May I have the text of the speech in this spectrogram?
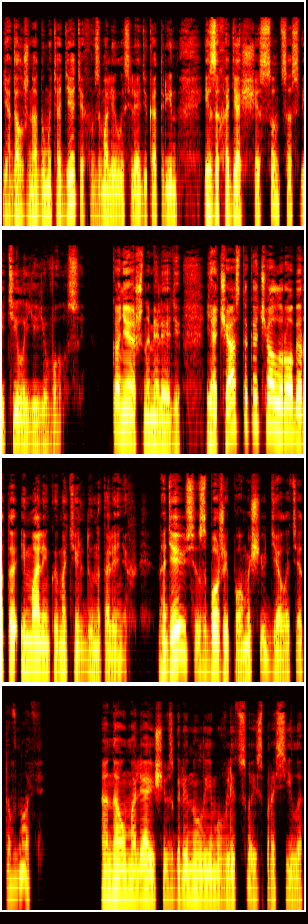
«Я должна думать о детях», — взмолилась леди Катрин, и заходящее солнце осветило ее волосы. «Конечно, миледи. Я часто качал Роберта и маленькую Матильду на коленях. Надеюсь, с Божьей помощью делать это вновь». Она умоляюще взглянула ему в лицо и спросила,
